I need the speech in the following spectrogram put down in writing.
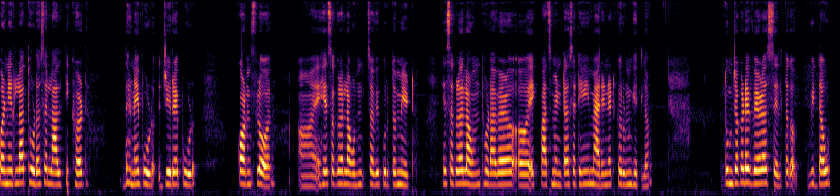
पनीरला थोडंसं लाल तिखट धणेपूड जिरेपूड कॉर्नफ्लोअर हे सगळं लावून चवीपुरतं मीठ हे सगळं लावून थोडा वेळ एक पाच मिनटासाठी मॅरिनेट करून घेतलं. तुमच्याकडे वेळ असेल तर विदाऊट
